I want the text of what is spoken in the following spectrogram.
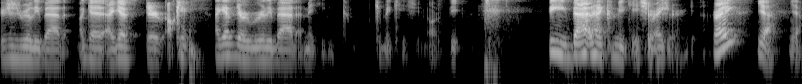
they're just really bad. I guess, I guess they're okay. I guess they're really bad at making com- communication or be, being bad at communication, right? sure. Right? Yeah, yeah.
